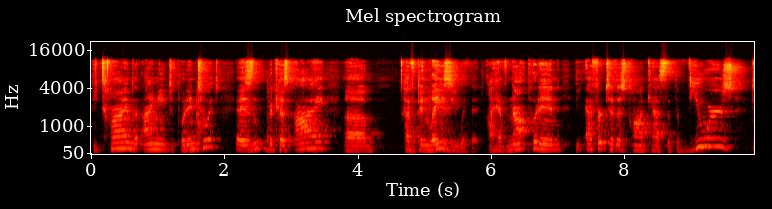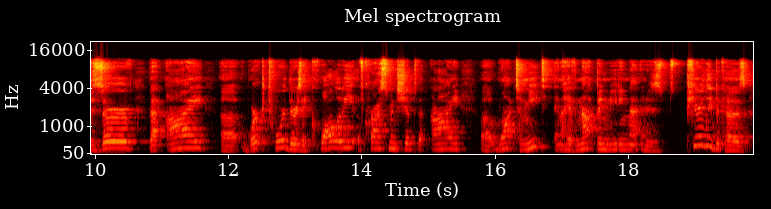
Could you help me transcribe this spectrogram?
the time that I need to put into it, is because I um, have been lazy with it. I have not put in the effort to this podcast that the viewers deserve, that I uh, work toward. There is a quality of craftsmanship that I uh, want to meet, and I have not been meeting that, and it is purely because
